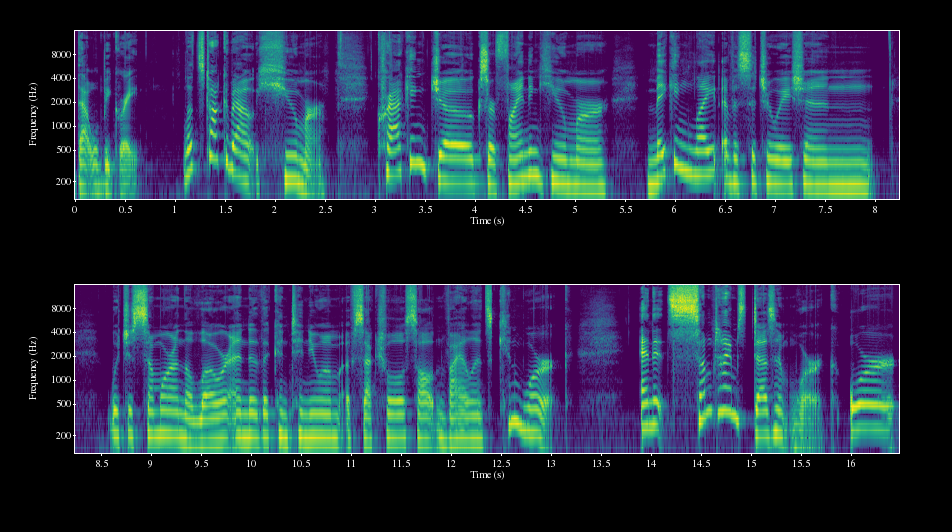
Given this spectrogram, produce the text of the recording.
that will be great. Let's talk about humor. Cracking jokes or finding humor, making light of a situation which is somewhere on the lower end of the continuum of sexual assault and violence can work. And it sometimes doesn't work, or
